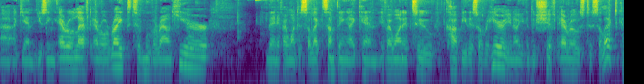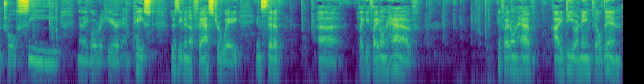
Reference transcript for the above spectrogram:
Uh, again, using arrow left, arrow right to move around here. Then if I want to select something, I can, if I wanted to copy this over here, you know, you can do shift arrows to select, control C, then I go over here and paste. There's even a faster way, instead of, uh, like if I don't have, if I don't have ID or name filled in,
